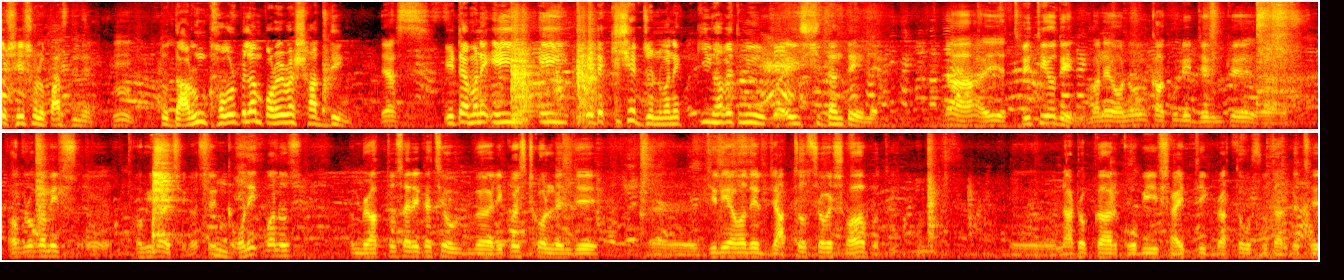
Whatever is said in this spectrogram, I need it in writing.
তো শেষ হলো পাঁচ দিনের। তো দারুণ খবর পেলাম পরের বার সাত দিন। এটা মানে এই এই এটা কিসের জন্য? মানে কীভাবে তুমি এই সিদ্ধান্তে এলে? না এই তৃতীয় দিন মানে অনল কাকুলির যেদিনকে অগ্রগামীর অভিনয় ছিল সেদিনকে অনেক মানুষ ব্রাত্য স্যারের কাছে রিকোয়েস্ট করলেন যে যিনি আমাদের যাত্রা উৎসবের সভাপতি নাটককার কবি সাহিত্যিক ব্রাত্য বসু তার কাছে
